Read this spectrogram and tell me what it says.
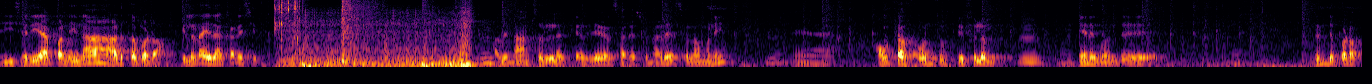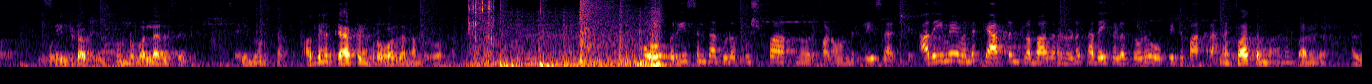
நீ சரியா பண்ணினா அடுத்த படம். இல்லைன்னா இதான் கடைசி அது நான் சொல்லல. விஜயகாந்த் சாரே சொன்னார். Selvamani out of one fifty film எனக்கு வந்து ரெண்டு படம். இன்ட்ரடக்ஷன் ஒன்று வல்லரசு இன்னொன்று கேப்டன் அதில் கேப்டன் ப்ரோவால் தான் நம்பர் ஒன் இப்போ இப்போ ரீசெண்டாக கூட புஷ்பான்னு ஒரு படம் வந்து ரிலீஸ் ஆச்சு. அதையுமே வந்து கேப்டன் பிரபாகரனோட கதைக்களத்தோட ஒப்பிட்டு பார்க்கறாங்க. நான் பார்த்தேம்மா நான் பார்த்தேன். அது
